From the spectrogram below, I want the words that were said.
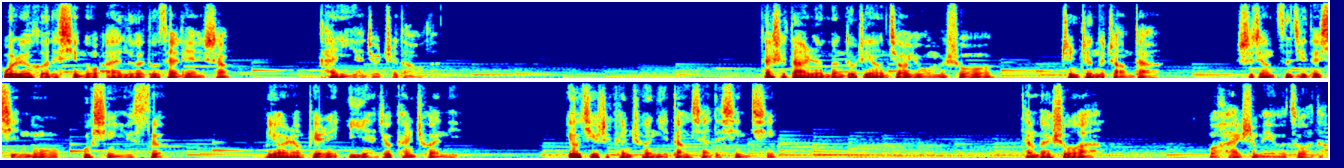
我任何的喜怒哀乐都在脸上，看一眼就知道了。但是大人们都这样教育我们说，真正的长大，是将自己的喜怒不形于色，不要让别人一眼就看穿你，尤其是看穿你当下的心情。坦白说啊，我还是没有做到。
